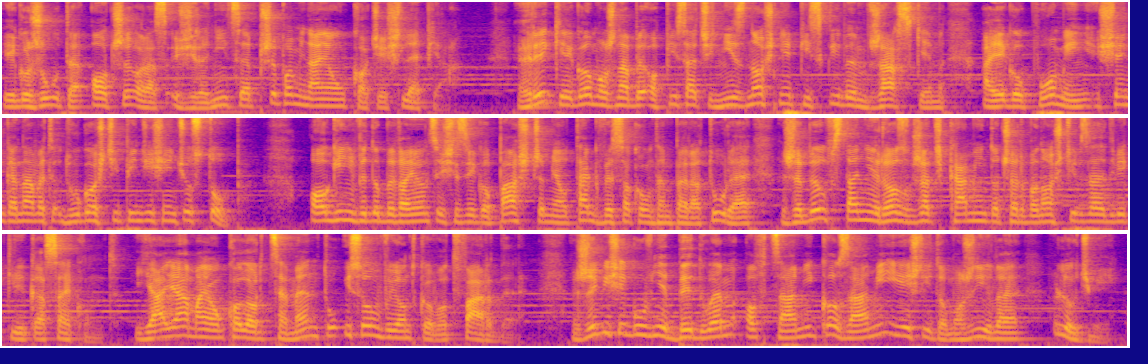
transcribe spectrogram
jego żółte oczy oraz źrenice przypominają kocie ślepia. Ryk jego można by opisać nieznośnie piskliwym wrzaskiem, a jego płomień sięga nawet długości 50 stóp. Ogień wydobywający się z jego paszczy miał tak wysoką temperaturę, że był w stanie rozgrzać kamień do czerwoności w zaledwie kilka sekund. Jaja mają kolor cementu i są wyjątkowo twarde. Żywi się głównie bydłem, owcami, kozami i jeśli to możliwe, ludźmi.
